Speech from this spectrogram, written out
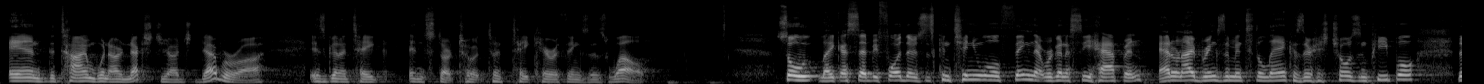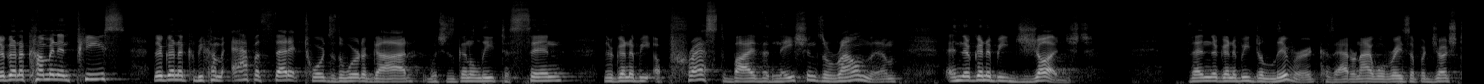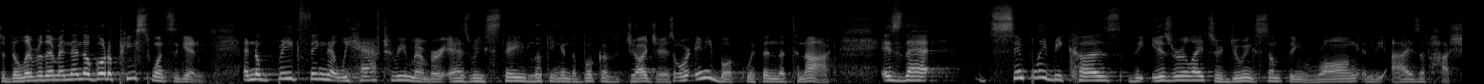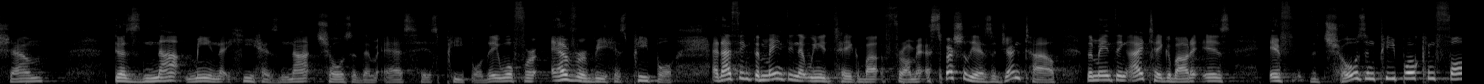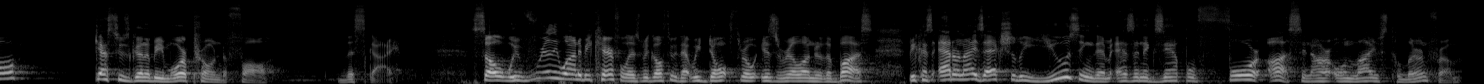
and the time when our next judge, Deborah, is going to take and start to, to take care of things as well. So, like I said before, there's this continual thing that we're going to see happen. Adonai brings them into the land because they're his chosen people. They're going to come in in peace. They're going to become apathetic towards the word of God, which is going to lead to sin. They're going to be oppressed by the nations around them, and they're going to be judged. Then they're going to be delivered because Adonai will raise up a judge to deliver them, and then they'll go to peace once again. And the big thing that we have to remember as we stay looking in the book of Judges, or any book within the Tanakh, is that simply because the Israelites are doing something wrong in the eyes of Hashem, does not mean that he has not chosen them as his people. They will forever be his people. And I think the main thing that we need to take about from it, especially as a Gentile, the main thing I take about it is if the chosen people can fall, guess who's going to be more prone to fall? This guy. So we really want to be careful as we go through that we don't throw Israel under the bus because Adonai is actually using them as an example for us in our own lives to learn from.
